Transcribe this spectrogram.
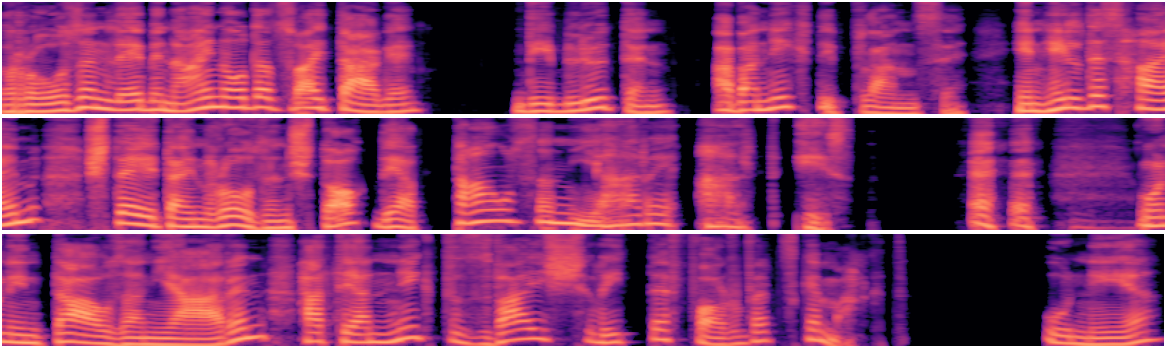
Rosen leben ein oder zwei Tage. Die Blüten, aber nicht die Pflanze. In Hildesheim steht ein Rosenstock, der tausend Jahre alt ist. Und in tausend Jahren hat er nicht zwei Schritte vorwärts gemacht. Und ihr,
